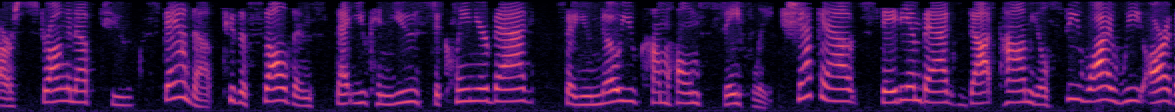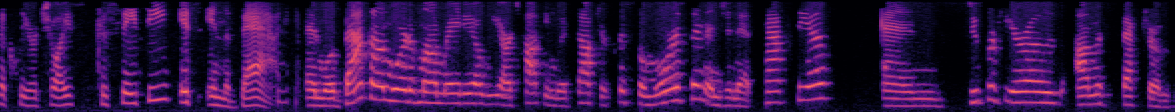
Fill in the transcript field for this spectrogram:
are strong enough to stand up to the solvents that you can use to clean your bag so you know you come home safely. Check out stadiumbags.com. You'll see why we are the clear choice because safety, it's in the bag. And we're back on Word of Mom Radio. We are talking with Dr. Crystal Morrison and Jeanette Paxia and superheroes on the spectrum.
